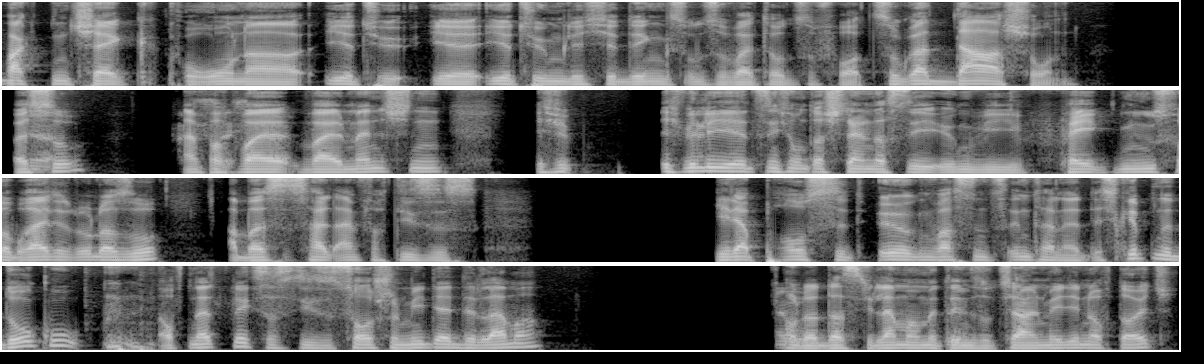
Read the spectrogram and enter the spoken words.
Faktencheck, Corona, irrtü ir irrtümliche Dings und so weiter und so fort. Sogar da schon. Weißt Ja. du? Einfach weil, weil Menschen, ich, ich will ihr jetzt nicht unterstellen, dass sie irgendwie Fake News verbreitet oder so, aber es ist halt einfach dieses, jeder postet irgendwas ins Internet. Es gibt eine Doku auf Netflix, das ist dieses Social Media Dilemma. Oh. Oder das Dilemma mit den sozialen Medien auf Deutsch.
